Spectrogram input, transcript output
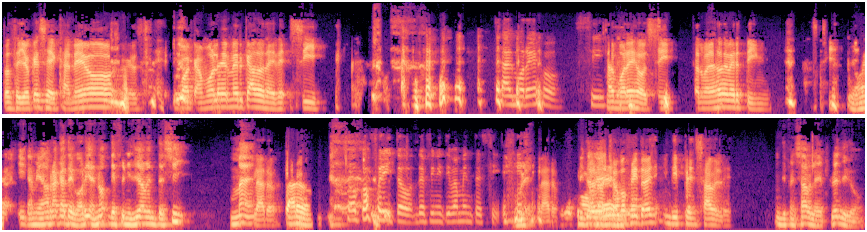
Entonces, yo qué sé, escaneo yo qué sé, guacamole del Mercadona y de sí, Salmorejo, sí. salmorejo, sí, salmorejo de Bertín. Sí, bueno, Y también habrá categorías, ¿no? Definitivamente sí. Más. claro, Claro, Choco frito, definitivamente sí. Hombre, claro. frito El choco frito es indispensable. indispensable, espléndido.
